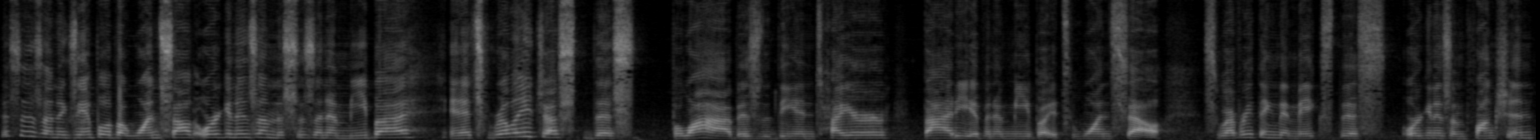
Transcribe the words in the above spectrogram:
This is an example of a one-celled organism. This is an amoeba, and it's really just this blob is the entire body of an amoeba. It's one cell. So everything that makes this organism function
